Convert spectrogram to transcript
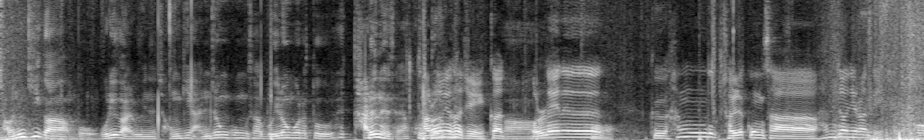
전기가 뭐 우리가 알고 있는 전기 안전공사 뭐 이런 거랑 또 회- 다른 회사야? 다른? 회사지. 그러니까 아, 원래는 어. 그 한국전력공사 한전이라는 데 있잖아. 어,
